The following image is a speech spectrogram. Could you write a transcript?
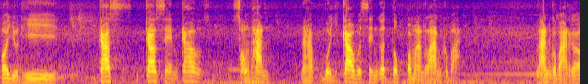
ก็อยู่ที่9 9 9 2 0 0นะครับ บวกอีก9%ก็ตกประมาณล้านกว่าบาท ล้านกว่าบาทก็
